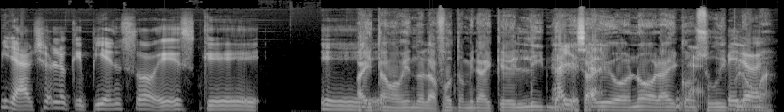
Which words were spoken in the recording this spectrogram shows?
Mira, yo lo que pienso es que... eh, Ahí estamos viendo la foto, mira, qué linda que salió honor ahí con su Pero, diploma.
